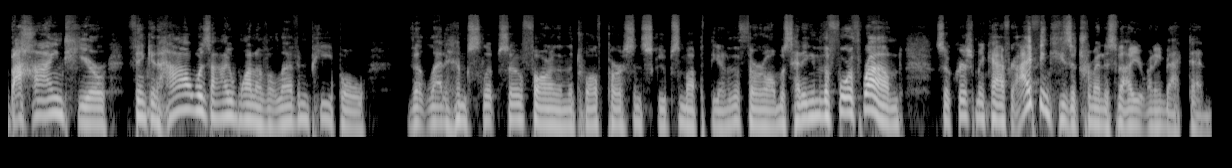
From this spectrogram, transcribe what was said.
behind here, thinking, how was I one of 11 people that let him slip so far. And then the 12th person scoops him up at the end of the third, almost heading into the fourth round. So Chris McCaffrey, I think he's a tremendous value running back 10.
